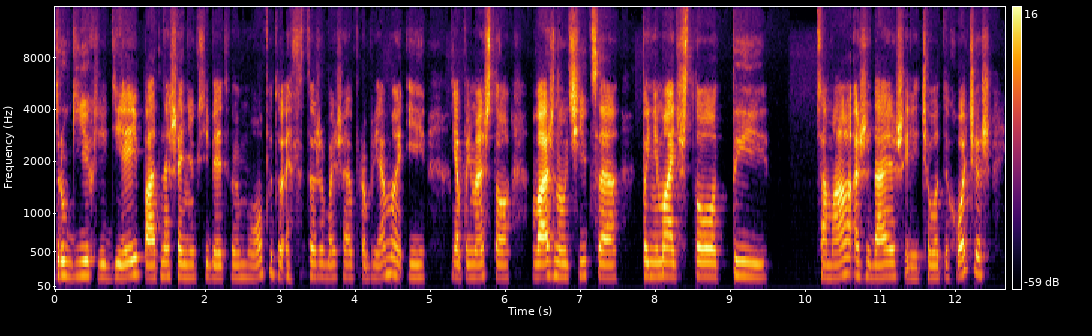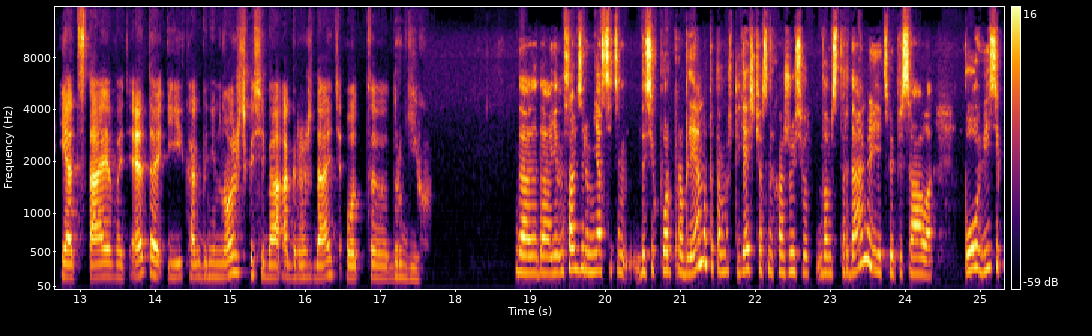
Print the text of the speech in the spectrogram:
других людей по отношению к себе и твоему опыту, это тоже большая проблема. И я понимаю, что важно учиться понимать, что ты сама ожидаешь или чего ты хочешь, и отстаивать это, и как бы немножечко себя ограждать от э, других. Да, да, да. Я, на самом деле у меня с этим до сих пор проблема, потому что я сейчас нахожусь вот в Амстердаме, я тебе писала, по визе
